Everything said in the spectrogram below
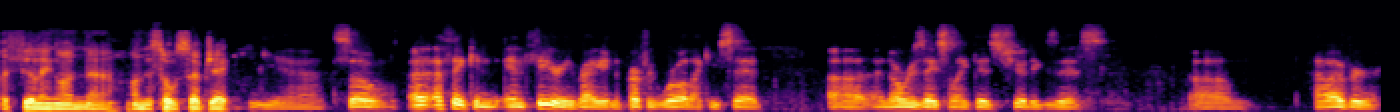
a feeling on uh, on this whole subject? Yeah. So I, I, think in in theory, right, in the perfect world, like you said, uh, an organization like this should exist. Um, however,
